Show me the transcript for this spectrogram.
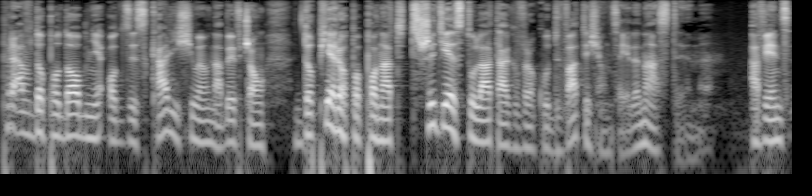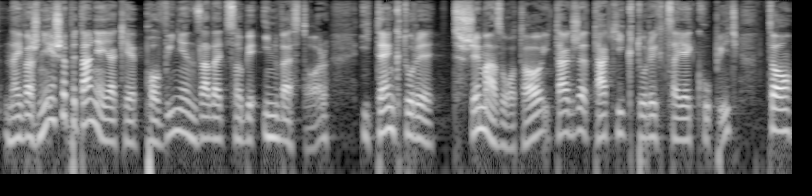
prawdopodobnie odzyskali siłę nabywczą dopiero po ponad 30 latach w roku 2011. A więc najważniejsze pytanie, jakie powinien zadać sobie inwestor i ten, który trzyma złoto, i także taki, który chce je kupić, to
